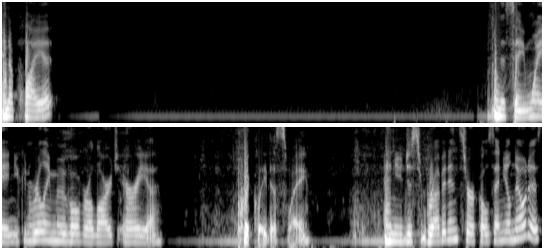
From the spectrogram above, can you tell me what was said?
and apply it. In the same way and you can really move over a large area quickly this way. And you just rub it in circles and you'll notice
